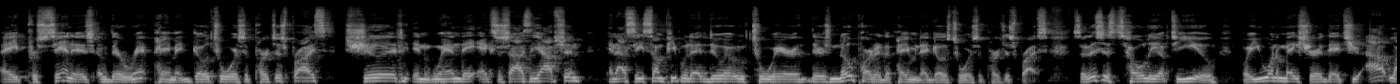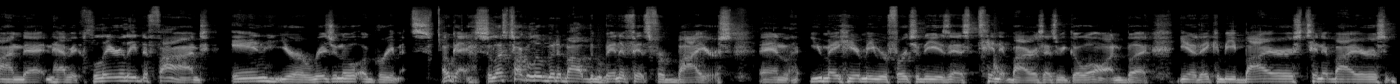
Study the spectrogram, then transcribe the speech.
a percentage of their rent payment go towards the purchase price should and when they exercise the option and I see some people that do it to where there's no part of the payment that goes towards the purchase price. So this is totally up to you, but you want to make sure that you outline that and have it clearly defined in your original agreements. Okay, so let's talk a little bit about the benefits for buyers. And you may hear me refer to these as tenant buyers as we go on, but you know, they can be buyers, tenant buyers,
